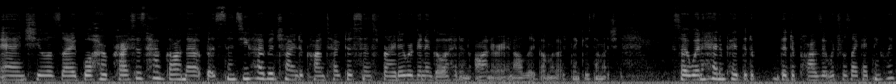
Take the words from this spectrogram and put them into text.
And she was like, well, her prices have gone up, but since you have been trying to contact us since Friday, we're going to go ahead and honor it. And I was like, oh my gosh, thank you so much. So I went ahead and paid the, de the deposit, which was like, I think like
